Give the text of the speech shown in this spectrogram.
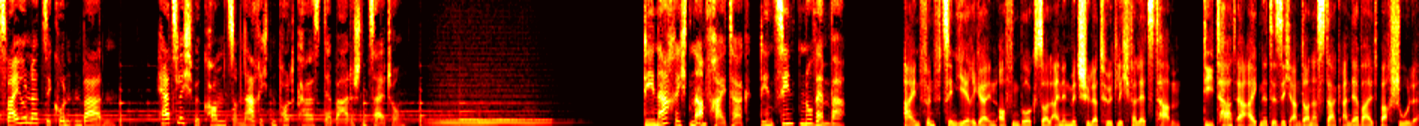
200 Sekunden Baden. Herzlich willkommen zum Nachrichtenpodcast der Badischen Zeitung. Die Nachrichten am Freitag, den 10. November. Ein 15-Jähriger in Offenburg soll einen Mitschüler tödlich verletzt haben. Die Tat ereignete sich am Donnerstag an der Waldbachschule.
